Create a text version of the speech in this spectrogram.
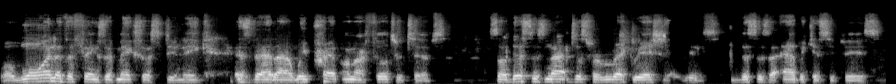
Well, one of the things that makes us unique is that uh, we print on our filter tips. So this is not just for recreational use. This is an advocacy piece.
